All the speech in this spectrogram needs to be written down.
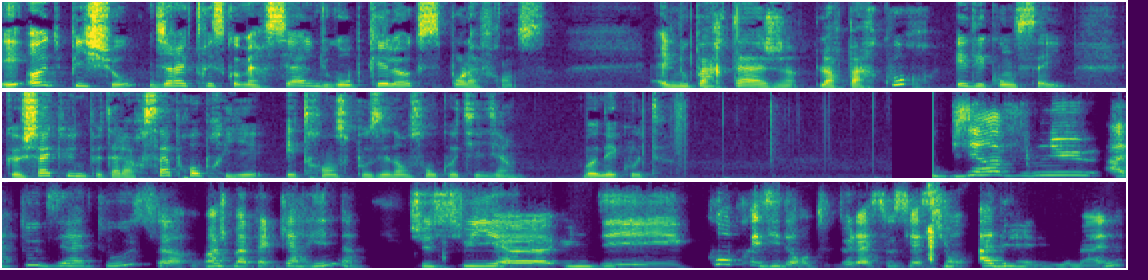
et Aude Pichot, directrice commerciale du groupe Kellogg's pour la France. Elles nous partagent leur parcours et des conseils que chacune peut alors s'approprier et transposer dans son quotidien. Bonne écoute. Bienvenue à toutes et à tous. Moi, je m'appelle Karine. Je suis euh, une des coprésidentes de l'association ADN Women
